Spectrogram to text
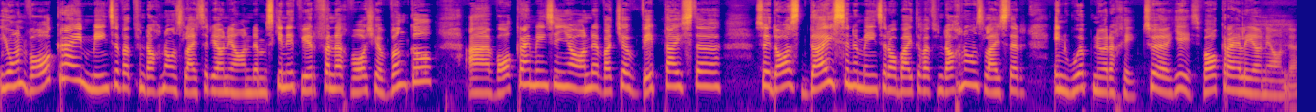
Johan, waar kry mense wat vandag na ons luister jou in die hande? Miskien net weer vinnig, waar's jou winkel? Uh waar kry mense in jou hande? Wat jou webtuiste? So daar's duisende mense daar buite wat vandag na ons luister en hoop nodig het. So, yes, waar kry hulle jou in die hande?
